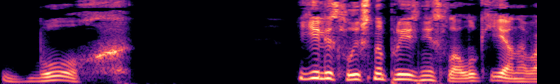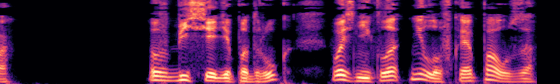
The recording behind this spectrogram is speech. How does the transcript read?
Бог? еле слышно произнесла Лукьянова. В беседе подруг возникла неловкая пауза.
